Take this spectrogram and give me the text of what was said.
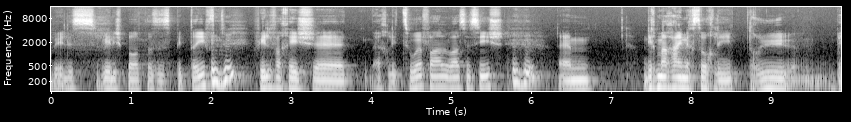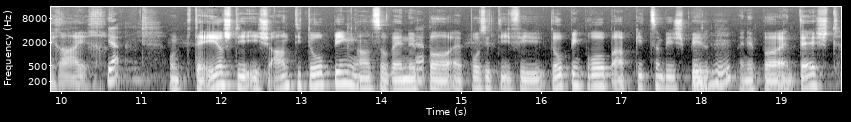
welches, welche Sportart es betrifft. Mhm. Vielfach ist äh, ein bisschen Zufall, was es ist. Mhm. Ähm, und ich mache eigentlich so ein bisschen drei Bereiche. Ja. Und der erste ist Anti-Doping, also wenn ja. jemand eine positive Dopingprobe abgibt zum Beispiel, mhm. wenn jemand einen Test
